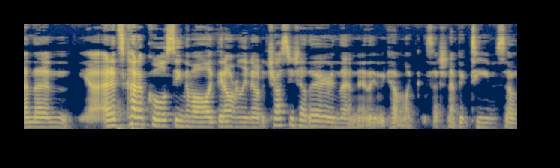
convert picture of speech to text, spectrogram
And then yeah, and it's kind of cool seeing them all like they don't really know to trust each other, and then they become like such an epic team. So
